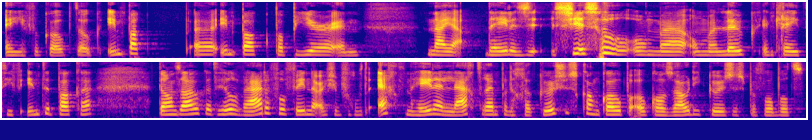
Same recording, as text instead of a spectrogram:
en je verkoopt ook inpak, uh, inpakpapier en nou ja, de hele shizzle om, uh, om leuk en creatief in te pakken. Dan zou ik het heel waardevol vinden als je bijvoorbeeld echt een hele laagdrempelige cursus kan kopen. Ook al zou die cursus bijvoorbeeld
